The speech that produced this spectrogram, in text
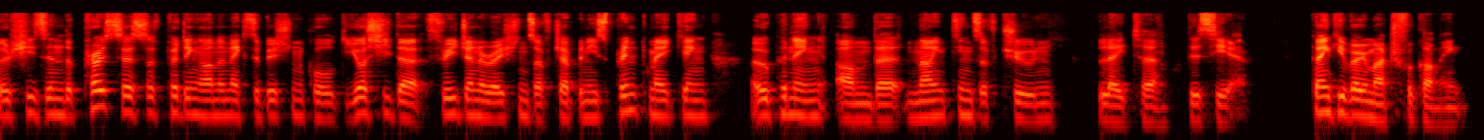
where she's in the process of putting on an exhibition called Yoshida, Three Generations of Japanese Printmaking, opening on the 19th of June later this year. Thank you very much for coming.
